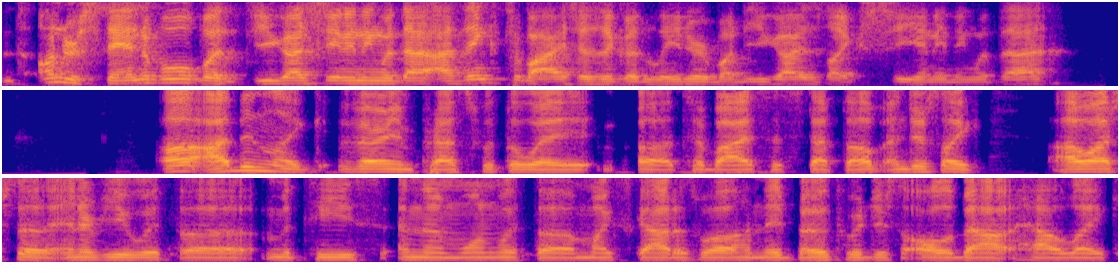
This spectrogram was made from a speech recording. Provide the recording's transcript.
It's understandable, but do you guys see anything with that? I think Tobias is a good leader, but do you guys like see anything with that? Uh, I've been like very impressed with the way uh, Tobias has stepped up and just like I watched an interview with uh, Matisse and then one with uh, Mike Scott as well, and they both were just all about how like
